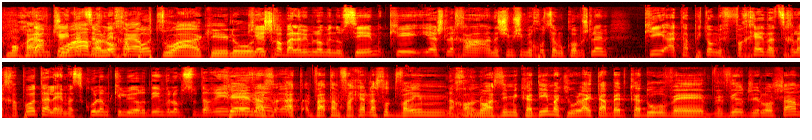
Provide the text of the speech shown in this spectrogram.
כמו חיה פצועה, אבל לא חיה פצועה, כאילו... כי יש לך בלמים לא מנוסים, כי יש לך אנשים שמחוץ למקום שלהם, כי אתה פתאום מפחד ואתה צריך לחפות עליהם, אז כולם כאילו יורדים ולא מסודרים. כן, וזה, אז ו... את, ואתה מפחד לעשות דברים נכון. נועזים מקדימה, כי אולי תאבד כדור ו... ווירג'י לא שם.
